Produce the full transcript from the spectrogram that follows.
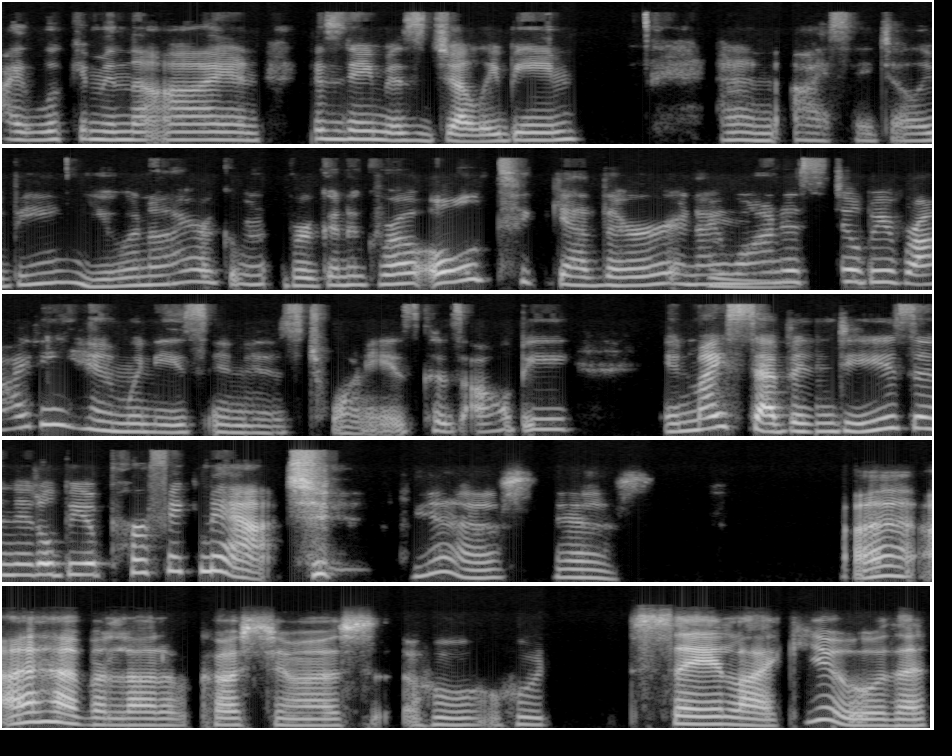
I look him in the eye and his name is Jelly Bean. And I say, Jelly Bean, you and I are we're going to grow old together and I mm. want to still be riding him when he's in his 20s cuz I'll be in my 70s and it'll be a perfect match. yes, yes. I I have a lot of customers who who say like you that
